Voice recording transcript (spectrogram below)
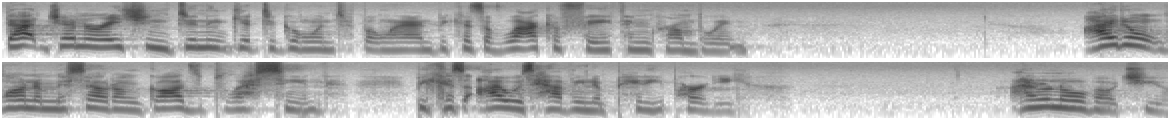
That generation didn't get to go into the land because of lack of faith and grumbling. I don't want to miss out on God's blessing because I was having a pity party. I don't know about you.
